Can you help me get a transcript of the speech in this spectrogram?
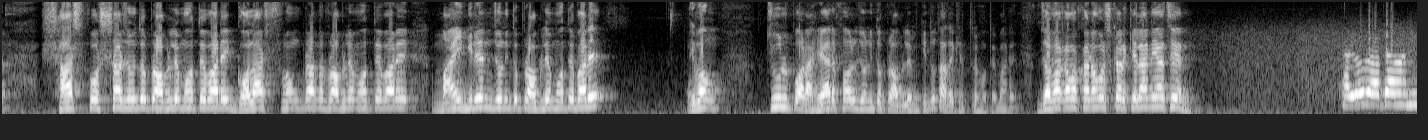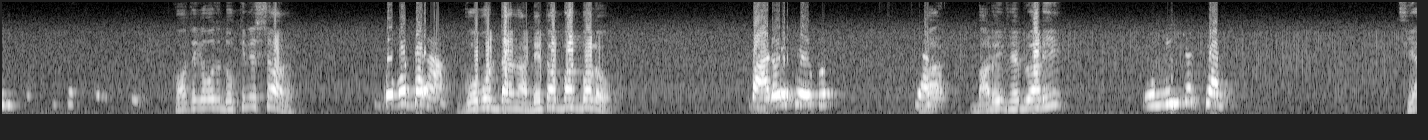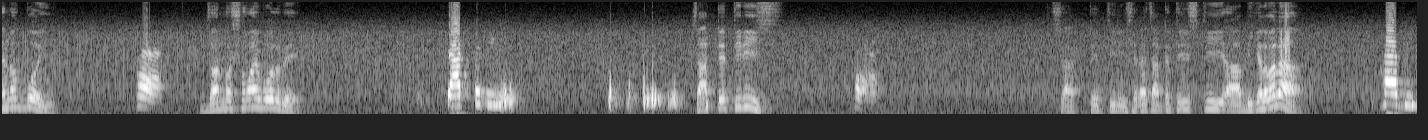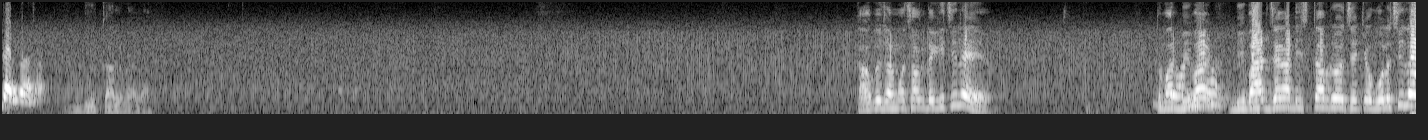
শ্বাস প্রশ্বাসজনিত প্রবলেম হতে পারে, গলা সংক্রান্ত প্রবলেম হতে পারে মাইগ্রেন জনিত প্রবলেম হতে পারে এবং চুল পড়া হেয়ার ফল জনিত প্রবলেম কিন্তু তাদের ক্ষেত্রে হতে পারে। জমা কামাকা নমস্কার কেলানি আছেন? হ্যালো দাদা আমি ক থেকে বলছে Dakshineswar? Gobardanga. Gobardanga date of birth বলো। বারোই ফেব্রুয়ারি বারোই ফেব্রুয়ারি? উনিশশো ছিয়ানব্বই? হ্যাঁ। জন্ম সময় বলবে? চারটে তিন চারটে তিরিশ? হ্যাঁ। চারটে তিরিশ এটা চারটে তিরিশ কি বিকালবেলা? হ্যাঁ বিকালবেলা। বিকালবেলা। কাউকে জন্মছক দেখেছিলে? তোমার বিবাহ বিবাহের জায়গা ডিস্টার্ব রয়েছে কেউ বলেছিল?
